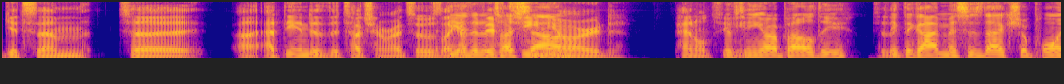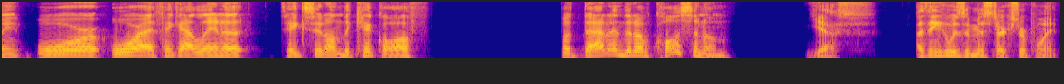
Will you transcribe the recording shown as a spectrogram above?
gets them to uh, at the end of the touchdown, right? So it was At like the a of the 15 touchdown, yard penalty. 15 yard penalty. I the- think the guy misses the extra point, or or I think Atlanta takes it on the kickoff. But that ended up costing him. Yes, I think it was a missed extra point.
